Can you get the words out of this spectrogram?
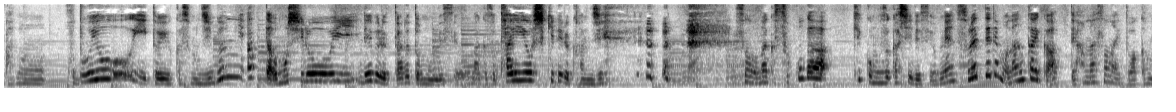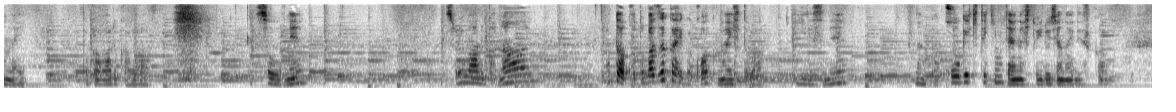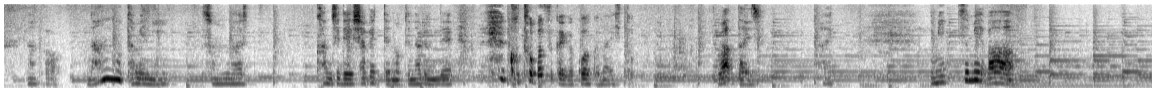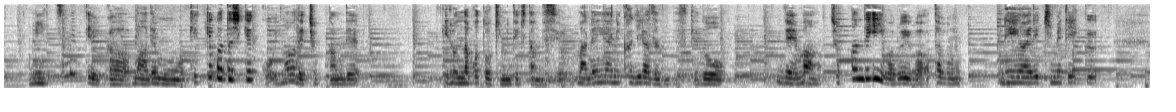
あの程よいというかその自分に合った面白いレベルってあると思うんですよ。なんかそう対応しきれる感じ。そうなんかそこが結構難しいですよね。それってでも何回か会って話さないと分かんないとかはあるから。そうね。それもあるかな。あとは言葉遣いが怖くない人はいいですね。なんか攻撃的みたいな人いるじゃないですか。なんか何のためにそんな感じで喋ってんのってなるんで。言葉遣いが怖くない人。は大事。はい、で3つ目は3つ目っていうかまあでも結局私結構今まで直感でいろんなことを決めてきたんですよ。まあ、恋愛に限らずなんですけどでまあ直感でいい悪いは多分恋愛で決めていく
